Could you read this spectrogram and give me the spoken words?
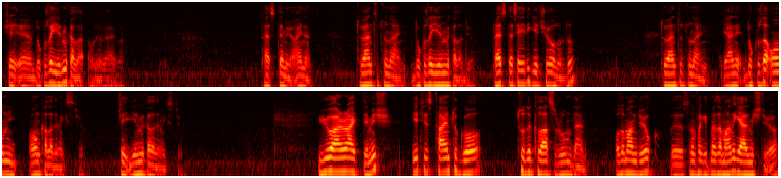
Şey e, 9'a 20 kala oluyor galiba. Past demiyor aynen. 20 to 9. 9'a 20 kala diyor. Past deseydi geçiyor olurdu. 20 to 9. Yani 9'a 10 10 kala demek istiyor. Şey 20 kala demek istiyor. You are right demiş. It is time to go to the classroom then. O zaman diyor e, sınıfa gitme zamanı gelmiş diyor.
